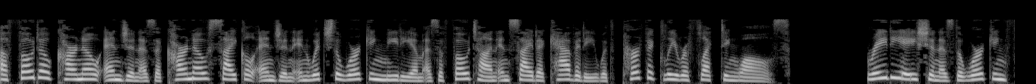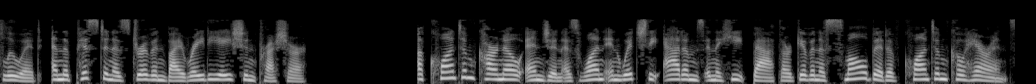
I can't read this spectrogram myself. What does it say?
A photo-Carnot engine is a Carnot cycle engine in which the working medium is a photon inside a cavity with perfectly reflecting walls. Radiation is the working fluid, and the piston is driven by radiation pressure. A quantum Carnot engine is one in which the atoms in the heat bath are given a small bit of quantum coherence.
